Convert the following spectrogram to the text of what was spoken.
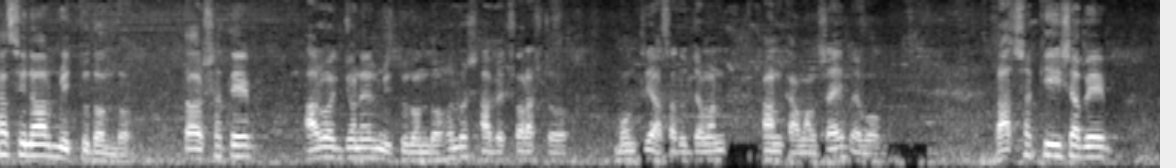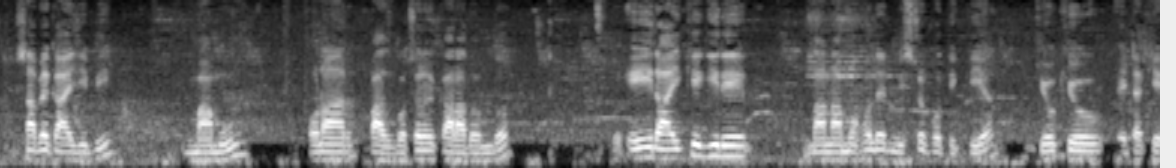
হাসিনার মৃত্যুদণ্ড। তার সাথে আরও একজনের মৃত্যুদণ্ড হলো সাবেক স্বরাষ্ট্র মন্ত্রী আসাদুজ্জামান খান কামাল সাহেব এবং রাজসাক্ষী হিসাবে সাবেক আইজিপি মামুন, ওনার পাঁচ বছরের কারাদণ্ড। তো এই রায়কে ঘিরে নানা মহলের মিশ্র প্রতিক্রিয়া। কেউ কেউ এটাকে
